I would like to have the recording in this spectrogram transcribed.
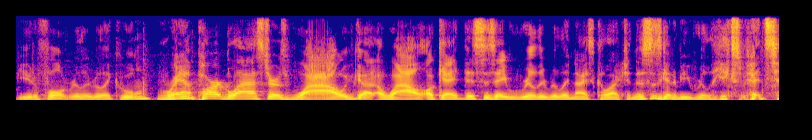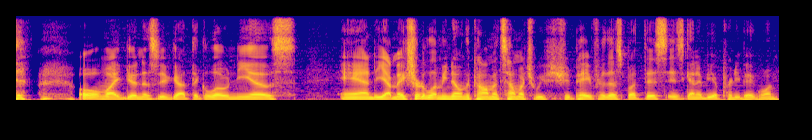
Beautiful. Really, really cool. Rampart Blasters. Wow. We've got a wow. Okay. This is a really, really nice collection. This is going to be really expensive. oh my goodness. We've got the Glow Neos. And yeah, make sure to let me know in the comments how much we should pay for this, but this is going to be a pretty big one.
